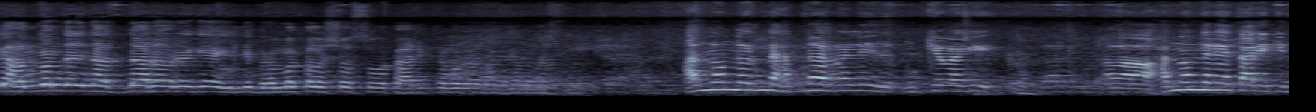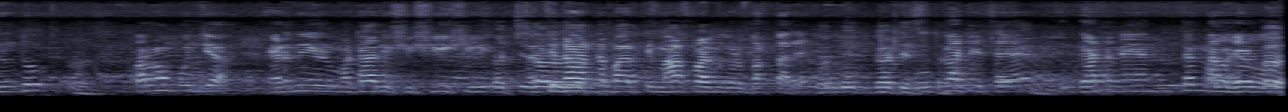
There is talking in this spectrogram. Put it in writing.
ಈಗ ಹನ್ನೊಂದರಿಂದ ಹದಿನಾರವರೆಗೆ ಇಲ್ಲಿ ಬ್ರಹ್ಮಕಲಶೋತ್ಸವ ಕಾರ್ಯಕ್ರಮಗಳ ಬಗ್ಗೆ ಒಂದಷ್ಟು ಹನ್ನೊಂದರಿಂದ ಹದಿನಾರರಲ್ಲಿ ಮುಖ್ಯವಾಗಿ ಹನ್ನೊಂದನೇ ತಾರೀಕಿನಂದು ಪರಮಪೂಜ್ಯ ಪರಮ ಪೂಜ್ಯ ಎಡನೀರು ಮಠಾಧೀಶಿ ಶ್ರೀ ಶ್ರೀ ಸಚ್ಚಿದಾನಂದ ಭಾರತಿ ಮಹಾಸ್ವಾಮಿಗಳು ಬರ್ತಾರೆ. ಉದ್ಘಾಟಿಸ ಉದ್ಘಾಟಿಸ್ತಾರೆ ಉದ್ಘಾಟನೆ ಅಂತ ನಾವು ಹೇಳ್ಬೋದು.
